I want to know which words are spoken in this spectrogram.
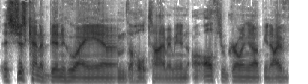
it's just kind of been who I am the whole time. I mean, all through growing up, you know, I've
